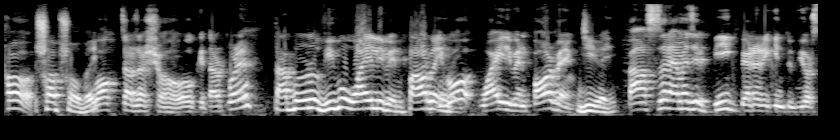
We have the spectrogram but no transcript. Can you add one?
সহ? সব সহ ভাই। বক্স চার্জার সহ। ওকে তারপরে? তারপর হলো Vivo Y eleven power bank Vivo Y11 power bank জি ভাই। 5000 এমএএইচ এর বিগ ব্যাটারি কিন্তু ভিউয়ার্স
